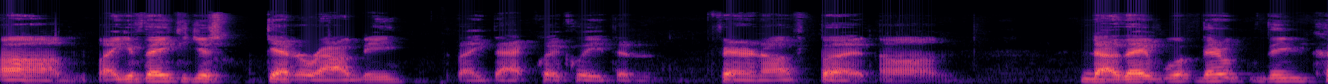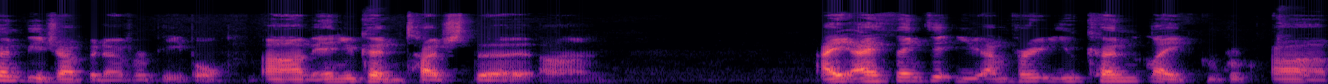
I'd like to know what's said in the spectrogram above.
um, like if they could just get around me like that quickly, then fair enough. But um, no, they they they couldn't be jumping over people, um, and you couldn't touch the. Um, I, I think that you I'm pretty you couldn't like um,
